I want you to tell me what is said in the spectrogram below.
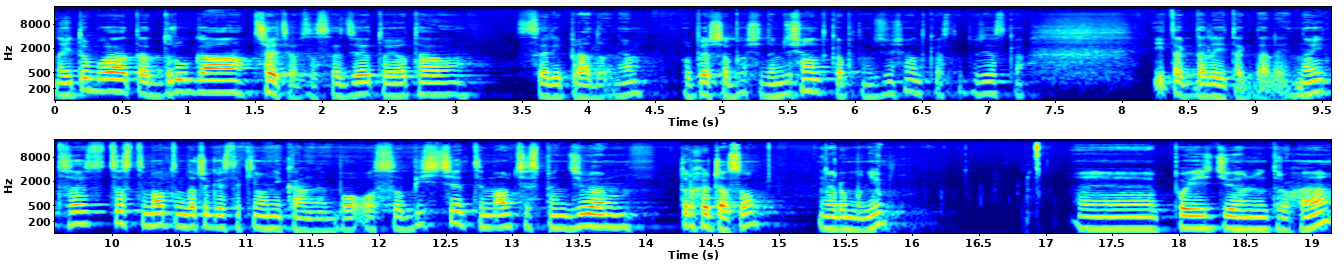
No i to była ta druga, trzecia w zasadzie Toyota z serii Prado, nie? Bo pierwsza była 70, potem 80, 120 i tak dalej, i tak dalej. No i co, co z tym autem, dlaczego jest takie unikalne? Bo osobiście tym aucie spędziłem trochę czasu Rumunii. Yy, pojeździłem nim trochę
